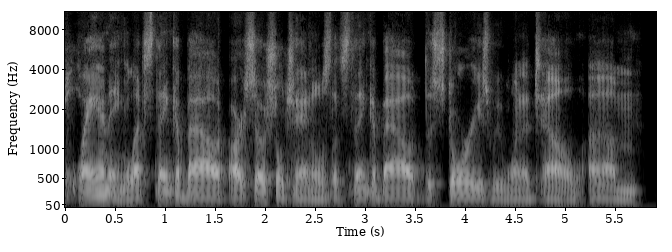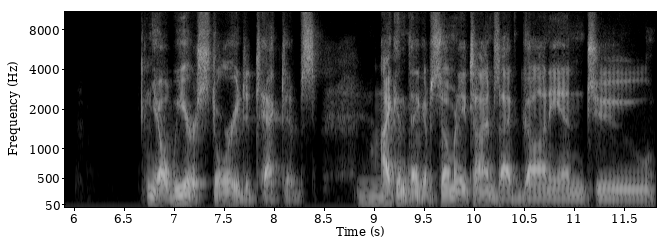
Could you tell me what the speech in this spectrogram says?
planning. Let's think about our social channels. Let's think about the stories we want to tell. Um, you know we are story detectives. Mm-hmm. i can think of so many times i've gone in to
